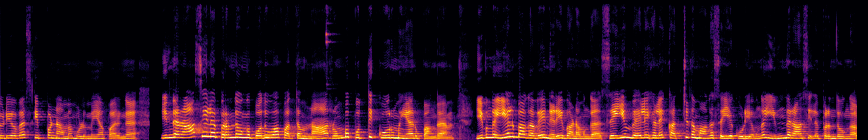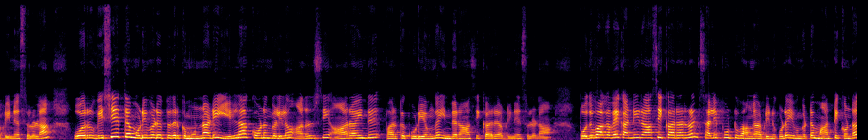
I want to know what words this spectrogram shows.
வீடியோவை ஸ்கிப் பண்ணாமல் முழுமையாக பாருங்கள் இந்த ராசியில் பிறந்தவங்க பொதுவாக பார்த்தோம்னா ரொம்ப புத்தி கூர்மையாக இருப்பாங்க. இவங்க இயல்பாகவே நிறைவானவங்க. செய்யும் வேலைகளை கச்சிதமாக செய்யக்கூடியவங்க இந்த ராசியில் பிறந்தவங்க அப்படின்னு சொல்லலாம். ஒரு விஷயத்தை முடிவெடுப்பதற்கு முன்னாடி எல்லா கோணங்களிலும் அரசி ஆராய்ந்து பார்க்கக்கூடியவங்க இந்த ராசிக்காரு அப்படின்னே சொல்லலாம். பொதுவாகவே கன்னி ராசிக்காரர்கள் சளிப்பூட்டுவாங்க அப்படின்னு கூட இவங்ககிட்ட மாட்டிக்கொண்டா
